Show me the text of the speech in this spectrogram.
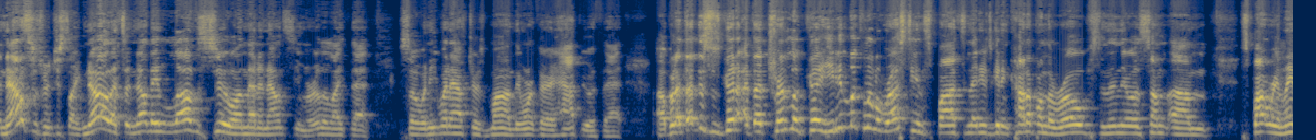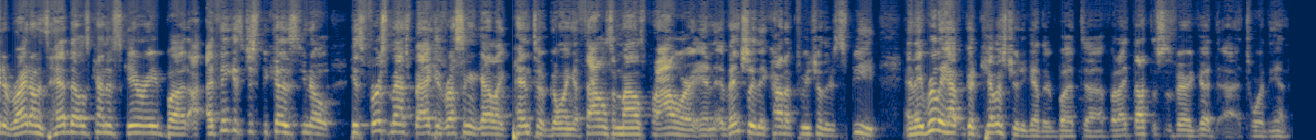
announcers were just like, no, that's a no. They love Sue on that announce team. I really like that. So when he went after his mom, they weren't very happy with that. Uh, but I thought this was good. I thought Trent looked good. He didn't look a little rusty in spots, and that he was getting caught up on the ropes. And then there was some um, spot where he landed right on his head that was kind of scary. But I, I, think it's just because you know his first match back is wrestling a guy like Penta going a thousand miles per hour, and eventually they caught up to each other's speed, and they really have good chemistry together. But uh, but I thought this was very good uh, toward the end.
